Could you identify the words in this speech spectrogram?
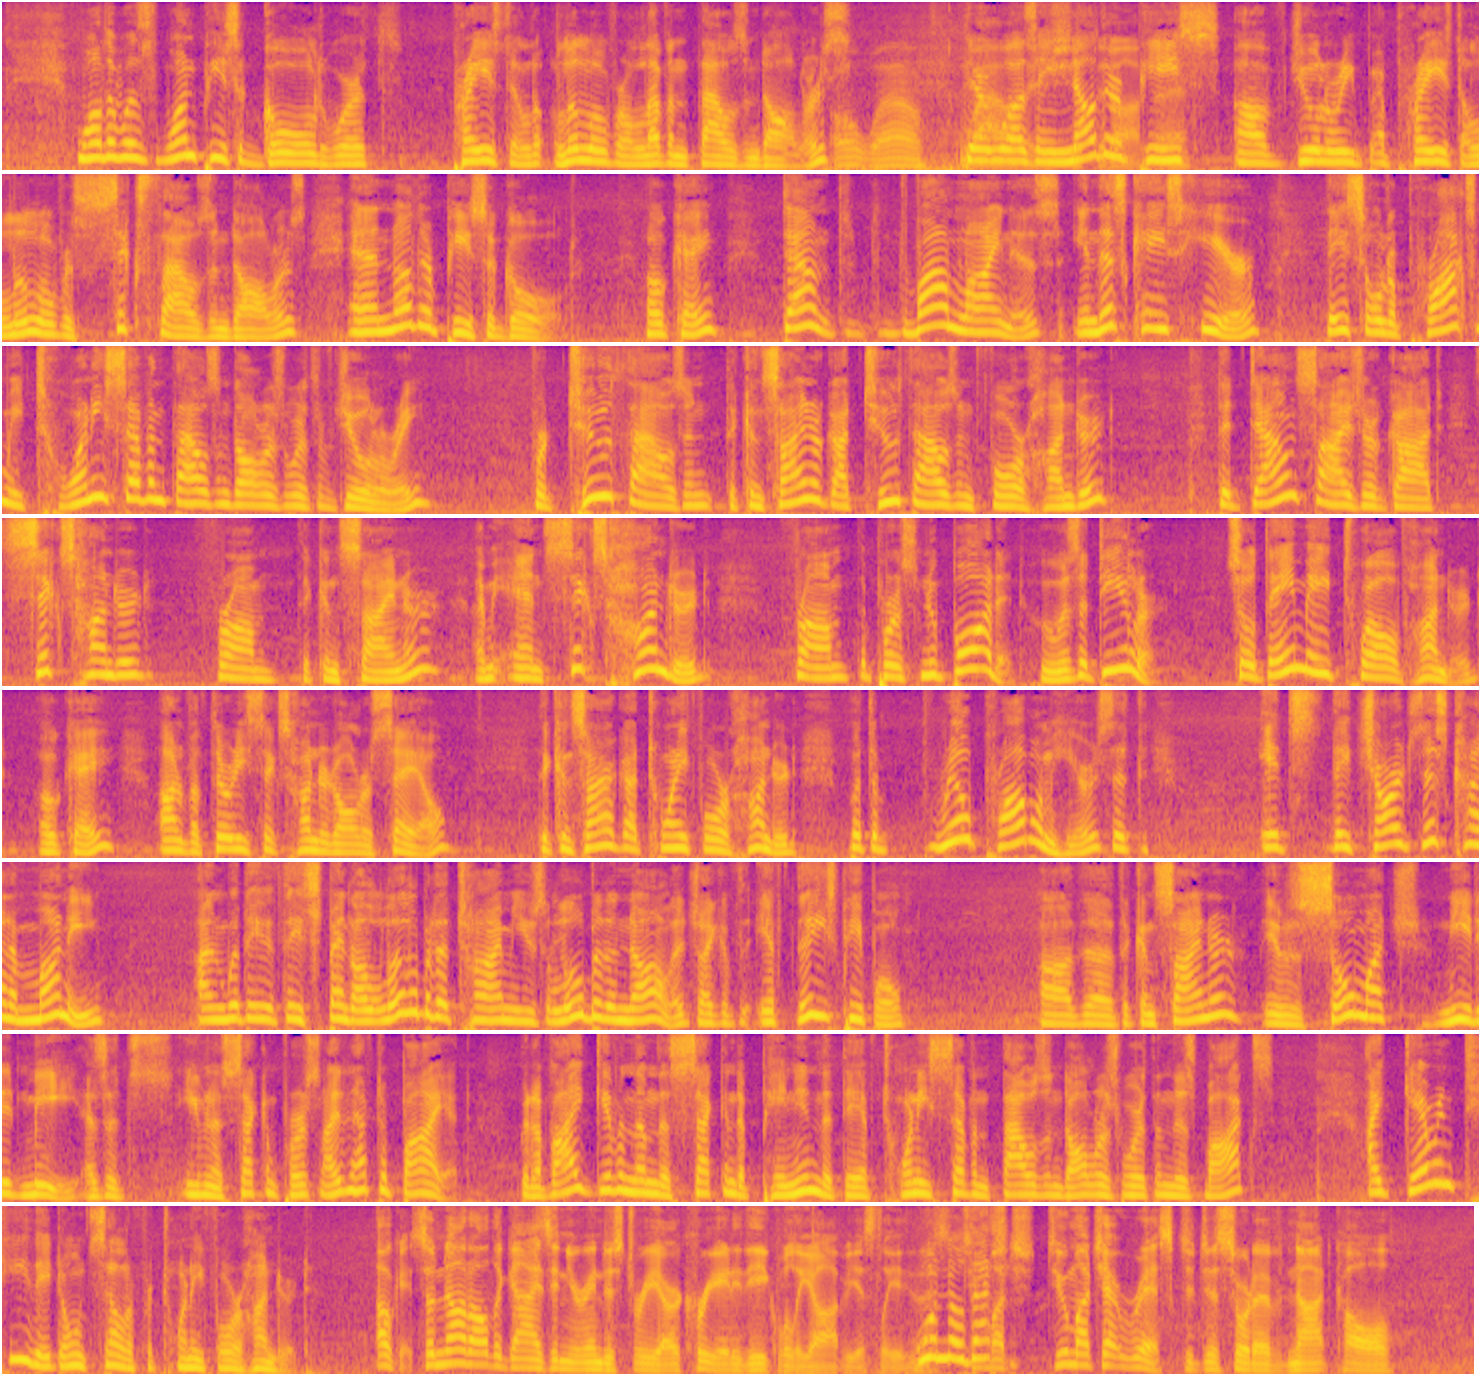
Well, there was one piece of gold worth praised a a little over $11,000. Oh wow. There Wow, was they shipped it another off, eh? piece of jewelry appraised a little over $6,000 and another piece of gold. Okay? Down the bottom line is in this case here, they sold approximately $27,000 worth of jewelry for 2000 the consigner got 2400 the downsizer got 600 from the consigner i mean and 600 from the person who bought it, who was a dealer. So they made twelve hundred, okay, out of a thirty-six hundred dollar sale. The consignor got twenty-four hundred, but the real problem here is that it's they charge this kind of money, and they, if they spend a little bit of time, use a little bit of knowledge, like if if these people, uh, the the consigner, it was so much needed me as it's even a second person, I didn't have to buy it. But if I'd given them the second opinion that they have twenty-seven thousand dollars worth in this box, I guarantee they don't sell it for twenty-four hundred. Okay, so not all the guys in your industry are created equally, obviously. Well, no, too that's- much too much at risk to just sort of not call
